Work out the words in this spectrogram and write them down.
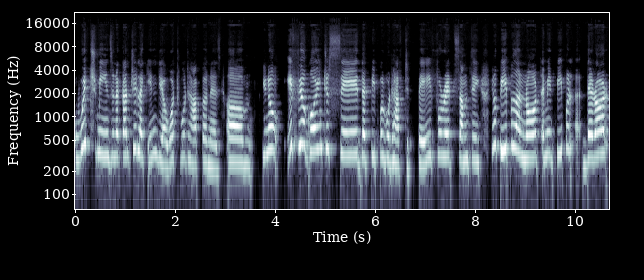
which means in a country like India, what would happen is, um, you know, if you're going to say that people would have to pay for it, something, you know, people are not, I mean, people, there are,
